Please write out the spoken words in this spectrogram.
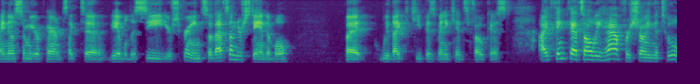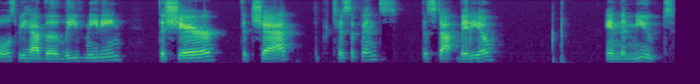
I know some of your parents like to be able to see your screen, so that's understandable, but we'd like to keep as many kids focused. I think that's all we have for showing the tools. We have the leave meeting, the share, the chat, the participants, the stop video, and the mute,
